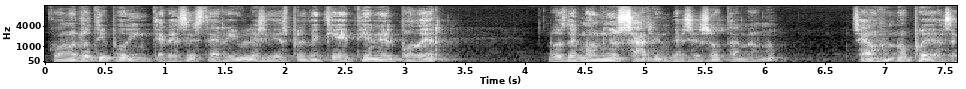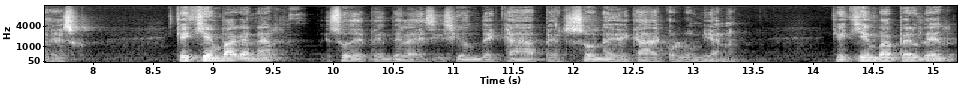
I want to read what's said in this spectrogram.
con otro tipo de intereses terribles y después de que tiene el poder, los demonios salen de ese sótano, ¿no? O sea, uno no puede hacer eso. ¿Que quién va a ganar? Eso depende de la decisión de cada persona y de cada colombiano. ¿Que quién va a perder?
